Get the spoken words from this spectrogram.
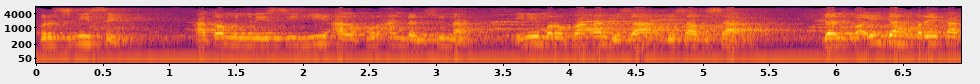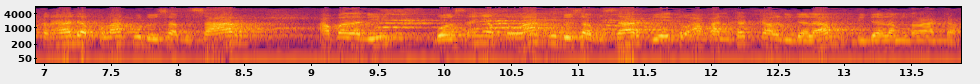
berselisih atau menyelisihi Al-Quran dan Sunnah. Ini merupakan dosa dosa besar. Dan kaidah mereka terhadap pelaku dosa besar apa tadi? Bahwasanya pelaku dosa besar dia itu akan kekal di dalam di dalam neraka.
